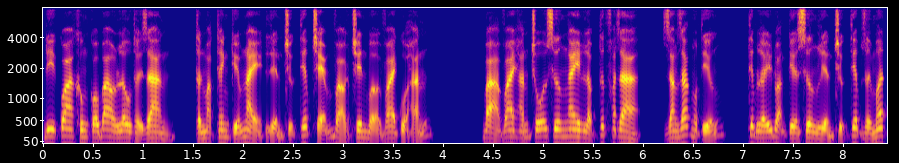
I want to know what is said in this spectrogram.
Đi qua không có bao lâu thời gian, tần mặc thanh kiếm này liền trực tiếp chém vào trên bờ vai của hắn. Bả vai hắn chỗ xương ngay lập tức phát ra giang rác một tiếng, tiếp lấy đoạn kia xương liền trực tiếp rơi mất.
